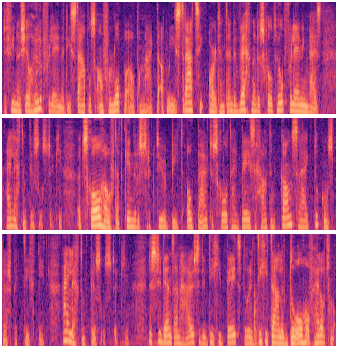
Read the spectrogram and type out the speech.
De financieel hulpverlener die stapels enveloppen openmaakt, de administratie ordent en de weg naar de schuldhulpverlening wijst. Hij legt een puzzelstukje. Het schoolhoofd dat kinderen structuur biedt, ook buiten schooltijd bezighoudt, een kansrijk toekomstperspectief biedt. Hij legt een puzzelstukje. De student aan huis die de digibet door het digitale doolhof helpt van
